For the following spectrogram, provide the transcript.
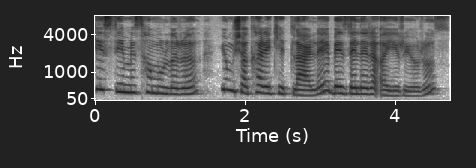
Kestiğimiz hamurları yumuşak hareketlerle bezelere ayırıyoruz.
